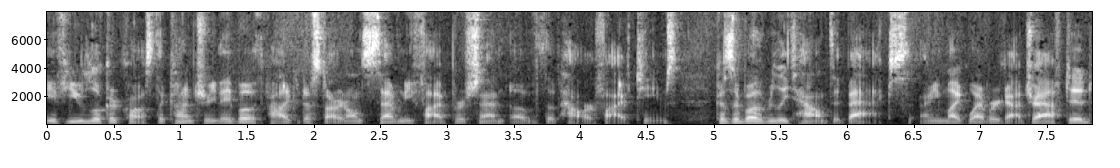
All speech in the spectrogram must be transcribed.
if you look across the country, they both probably could have started on seventy five percent of the Power Five teams because they're both really talented backs. I mean, Mike Weber got drafted.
